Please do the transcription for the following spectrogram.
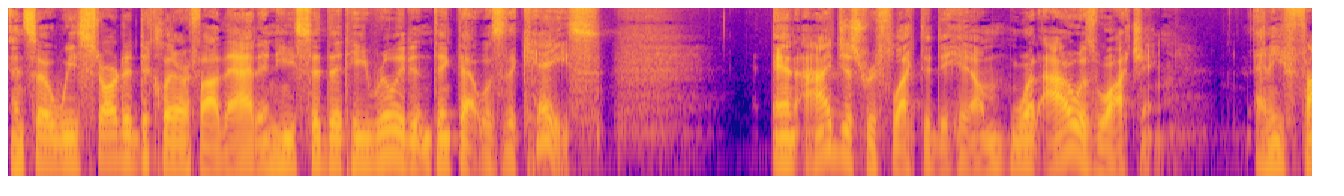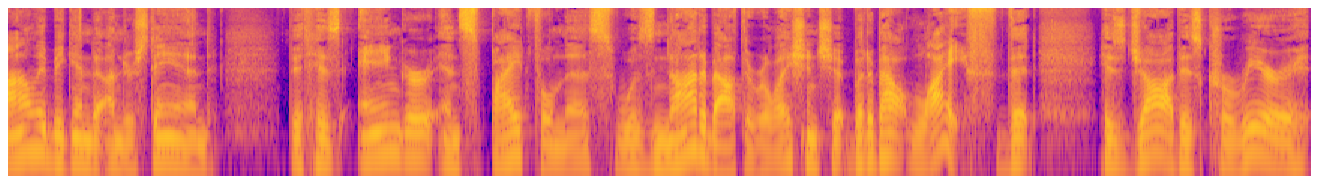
And so we started to clarify that, and he said that he really didn't think that was the case. And I just reflected to him what I was watching. And he finally began to understand that his anger and spitefulness was not about the relationship, but about life. That his job, his career,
